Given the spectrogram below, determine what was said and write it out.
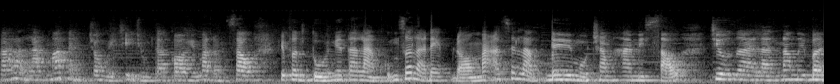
khá là lạ mắt này. Cho quý chị chúng ta coi cái mặt đằng sau Cái phần túi người ta làm cũng rất là đẹp. Đó mã sẽ là B126 Chiều dài là 57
